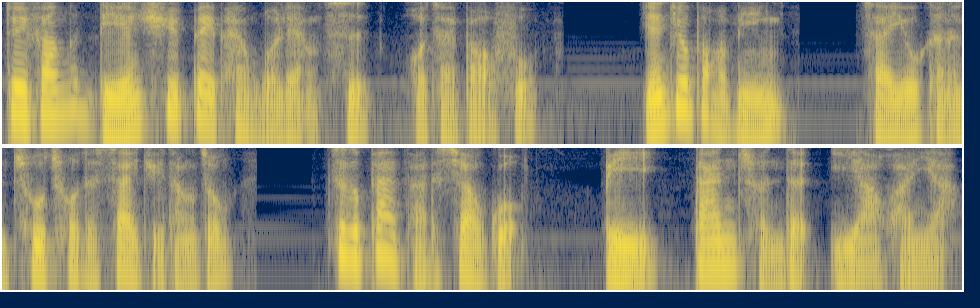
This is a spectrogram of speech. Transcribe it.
对方连续背叛我两次，我再报复。研究表明，在有可能出错的赛局当中，这个办法的效果比单纯的以牙还牙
